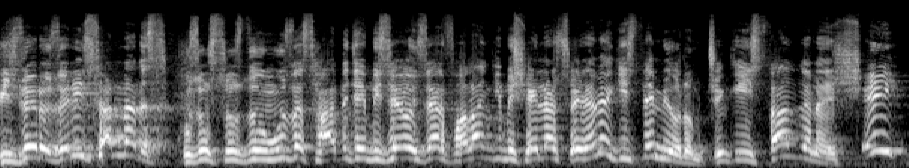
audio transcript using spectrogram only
Bizler özel insanlarız. Huzursuzluğumuz da sadece bize özel falan gibi şeyler söylemek istemiyorum. Çünkü İslam denen şey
